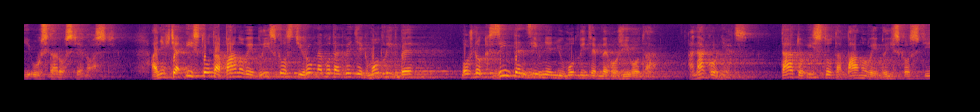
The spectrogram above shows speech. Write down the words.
i ústarostenosť. A nech ťa istota pánovej blízkosti rovnako tak vedie k modlitbe, možno k zintenzívneniu modlitebného života. A nakoniec, táto istota pánovej blízkosti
